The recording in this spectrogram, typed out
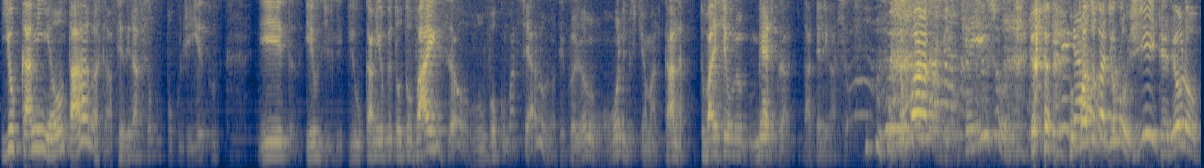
E o caminhão, tá? A federação com pouco dinheiro, tudo. E, eu, e o caminhão perguntou, tu vai? Eu, eu vou com o Marcelo, não tem problema, um ônibus que ia marcar, né? Tu vai ser o meu médico da, da delegação. Eu, pá, caminhão, que é isso? Eu faço radiologia, entendeu? Não,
